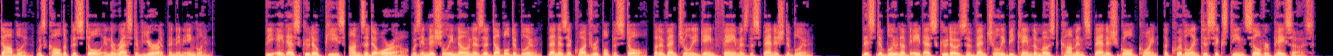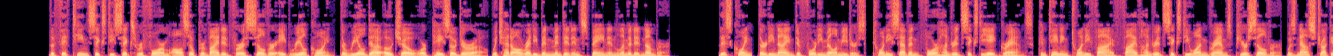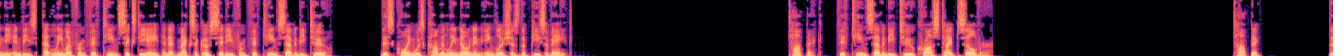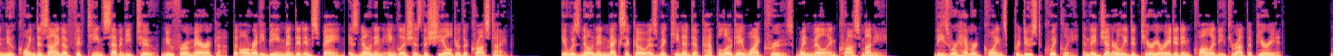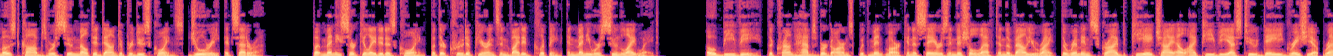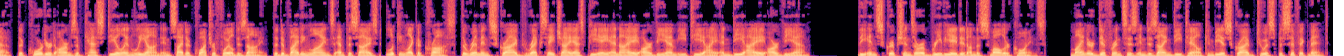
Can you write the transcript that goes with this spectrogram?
was called a pistole in the rest of Europe and in England. The eight escudo piece de oro was initially known as a double doubloon, then as a quadruple pistole, but eventually gained fame as the Spanish doubloon. This doubloon of eight escudos eventually became the most common Spanish gold coin, equivalent to 16 silver pesos. The 1566 reform also provided for a silver 8 real coin, the real de ocho or peso duro which had already been minted in Spain in limited number. This coin, 39 to 40 mm, 27 468 grams, containing 25 561 grams pure silver, was now struck in the Indies, at Lima from 1568 and at Mexico City from 1572. This coin was commonly known in English as the piece of eight. 1572 cross-type silver the new coin design of 1572 new for America, but already being minted in Spain is known in English as the shield or the cross type. It was known in Mexico as Maquina de Papalote y Cruz windmill and cross money. These were hammered coins, produced quickly, and they generally deteriorated in quality throughout the period. Most cobs were soon melted down to produce coins, jewelry, etc. But many circulated as coin, but their crude appearance invited clipping, and many were soon lightweight. OBV, the crowned Habsburg arms, with mintmark and assayer's initial left and the value right, the rim inscribed PHILIPVS2 Dei Gratia, Rev., the quartered arms of Castile and Leon inside a quatrefoil design, the dividing lines emphasized, looking like a cross, the rim inscribed Rex HISPANIARVMETINDIARVM. The inscriptions are abbreviated on the smaller coins. Minor differences in design detail can be ascribed to a specific mint.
